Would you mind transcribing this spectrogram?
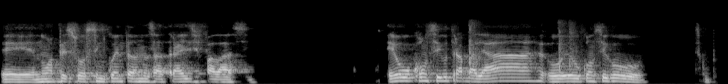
é, numa pessoa 50 anos atrás e falasse: Eu consigo trabalhar, ou eu consigo. Desculpa,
